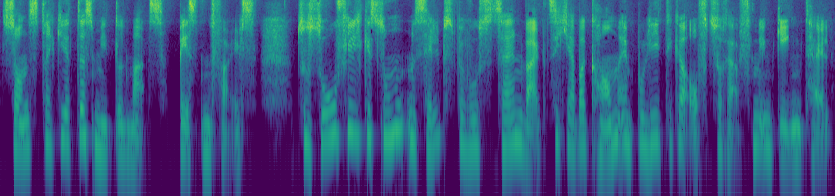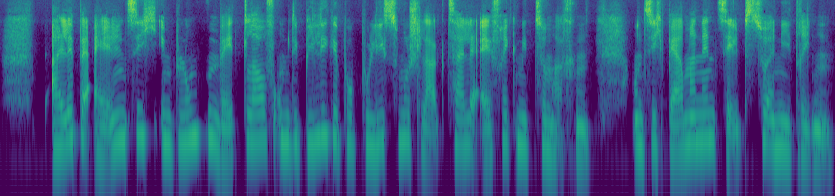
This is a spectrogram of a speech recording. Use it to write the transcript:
Sonst regiert das Mittelmaß, bestenfalls. Zu so viel gesundem Selbstbewusstsein wagt sich aber kaum ein Politiker aufzuraffen, im Gegenteil. Alle beeilen sich im plumpen Wettlauf, um die billige Populismus-Schlagzeile eifrig mitzumachen und sich permanent selbst zu erniedrigen.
